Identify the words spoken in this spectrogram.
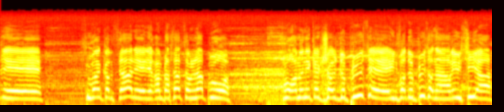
c'est souvent comme ça, les, remplaçants sont là pour, pour amener quelque chose de plus. Et une fois de plus, on a réussi à,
